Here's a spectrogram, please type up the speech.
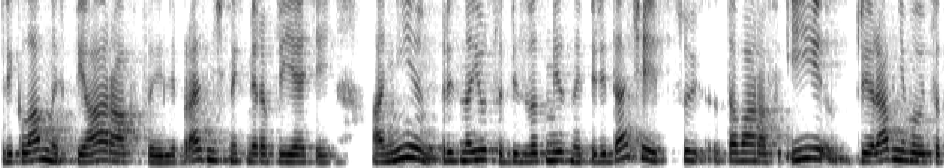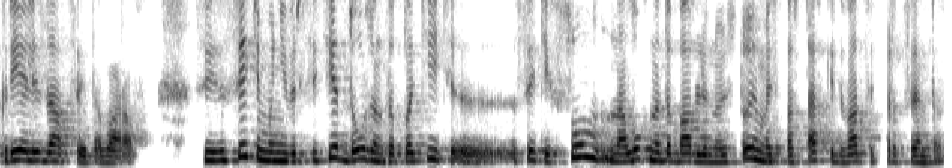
рекламных пиар-акций или праздничных мероприятий, они признаются безвозмездной передачей товаров и приравниваются к реализации товаров. В связи с этим университет должен заплатить э, с этих сумм налог на добавленную стоимость по ставке 20%.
